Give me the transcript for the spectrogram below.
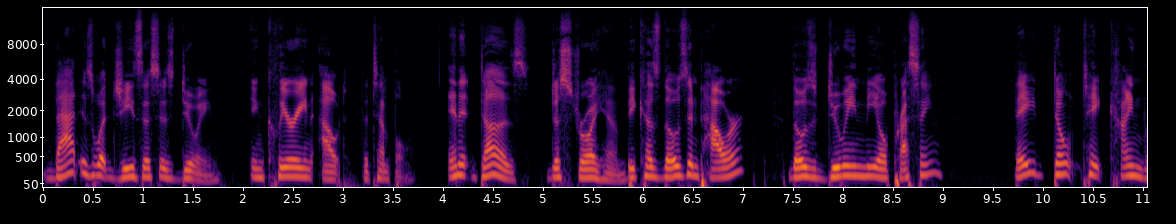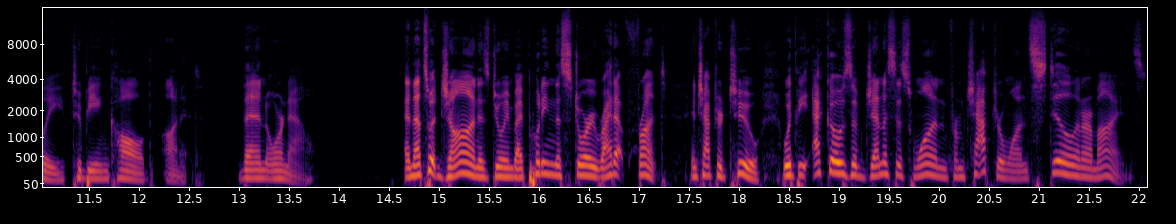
That is what Jesus is doing in clearing out the temple. And it does destroy him because those in power, those doing the oppressing, they don't take kindly to being called on it, then or now. And that's what John is doing by putting this story right up front in chapter 2, with the echoes of Genesis 1 from chapter 1 still in our minds.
